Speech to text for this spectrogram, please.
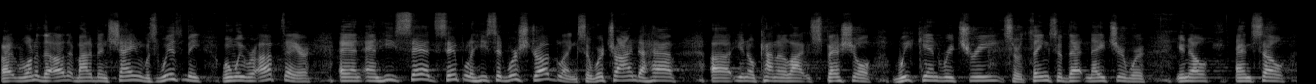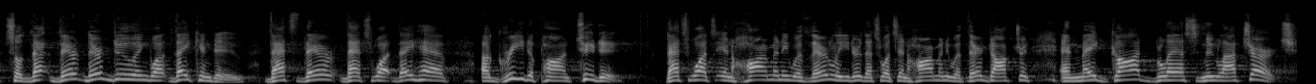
Uh, one of the other, might have been Shane, was with me when we were up there. And, and he said simply, He said, We're struggling. So we're trying to have, uh, you know, kind of like special weekend retreats or things of that nature where, you know, and so, so that they're, they're doing what they can do. That's, their, that's what they have agreed upon to do. That's what's in harmony with their leader. That's what's in harmony with their doctrine. And may God bless New Life Church.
